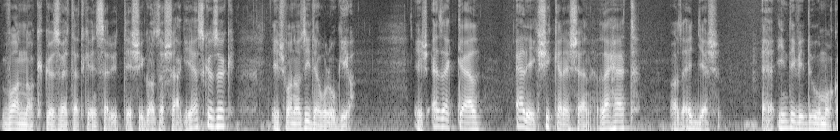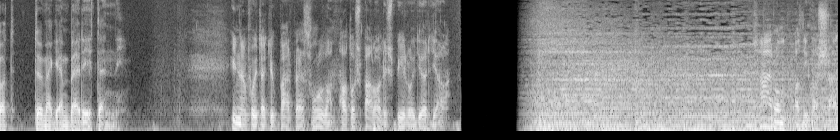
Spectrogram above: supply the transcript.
vannak közvetett kényszerítési gazdasági eszközök, és van az ideológia. És ezekkel elég sikeresen lehet az egyes e, individuumokat tömegemberré tenni. Innen folytatjuk pár perc múlva Hatos Pállal és Píró Györgyel. Három az igazság.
